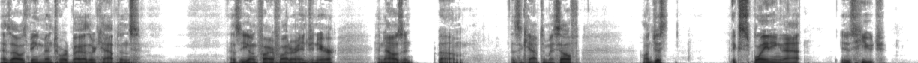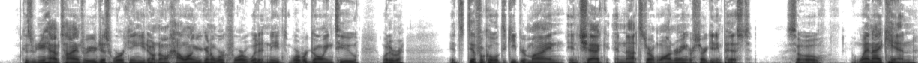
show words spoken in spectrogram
as I was being mentored by other captains as a young firefighter engineer, and now as a um, as a captain myself. On just explaining that is huge because when you have times where you're just working, you don't know how long you're going to work for, what it needs, where we're going to, whatever. It's difficult to keep your mind in check and not start wandering or start getting pissed. So when I can,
